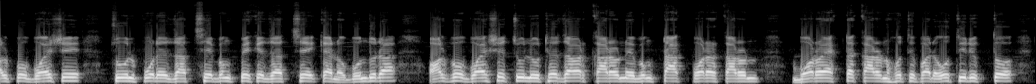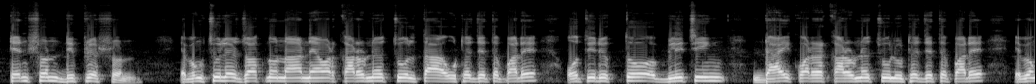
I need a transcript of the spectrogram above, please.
অল্প বয়সে চুল পড়ে যাচ্ছে এবং পেকে যাচ্ছে কেন? বন্ধুরা, অল্প বয়সে চুল উঠে যাওয়ার কারণ এবং টাক পড়ার কারণ বড় একটা কারণ হতে পারে অতিরিক্ত টেনশন ডিপ্রেশন এবং চুলের যত্ন না নেওয়ার কারণে চুল তা উঠে যেতে পারে। অতিরিক্ত ব্লিচিং ডাই করার কারণে চুল উঠে যেতে পারে এবং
